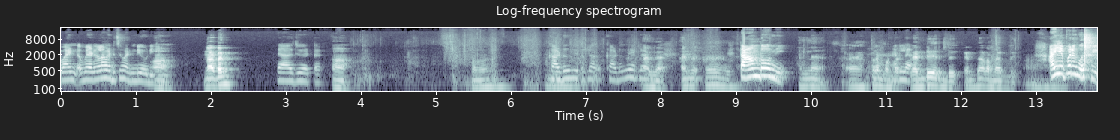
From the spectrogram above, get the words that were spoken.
വൺ- വെള്ളം അടിച്ച് വണ്ടി ആ. ഓടിക്കും നടൻ? രാജുവേട്ടൻ ആ. ആ, അല്ല കടുവയല്ല അല്ല. രണ്ടുപേരുണ്ട് രണ്ട് നടന്മാരുണ്ട്. അയ്യപ്പനും കൊച്ചി.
